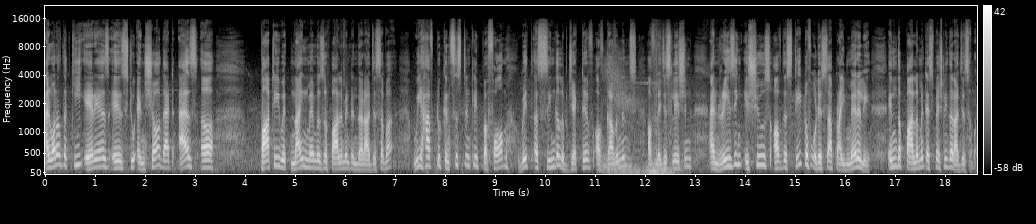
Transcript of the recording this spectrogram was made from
And one of the key areas is to ensure that as a party with nine members of parliament in the Rajya Sabha, we have to consistently perform with a single objective of governance, of legislation, and raising issues of the state of Odisha primarily in the parliament, especially the Rajya Sabha.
